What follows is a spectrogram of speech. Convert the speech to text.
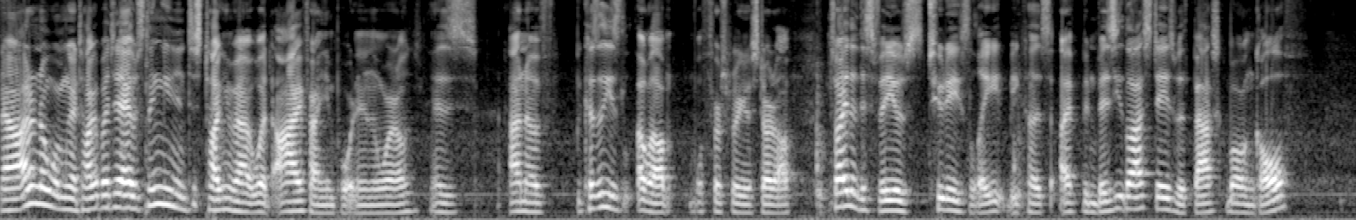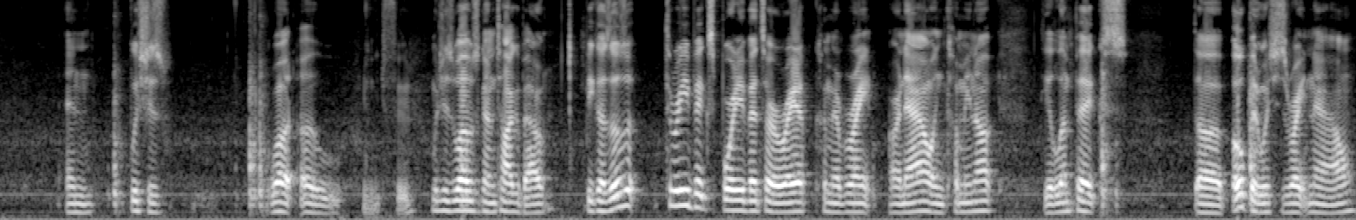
Now I don't know what I'm gonna talk about today. I was thinking of just talking about what I find important in the world. As I don't know if because of these. Oh well. Well, first we're gonna start off. I'm sorry that this video is two days late because I've been busy the last days with basketball and golf, and which is what. Oh, we need food. Which is what I was gonna talk about because those three big sporting events are right up coming up right are now and coming up. The Olympics, the Open, which is right now.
